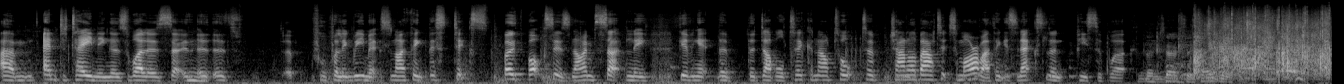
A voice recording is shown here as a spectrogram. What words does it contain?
um, entertaining as well as, uh, Mm. as uh, fulfilling remits. And I think this ticks both boxes. And I'm certainly giving it the, the double tick. And I'll talk to Channel about it tomorrow. I think it's an excellent piece of work. Fantastic, thank you.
